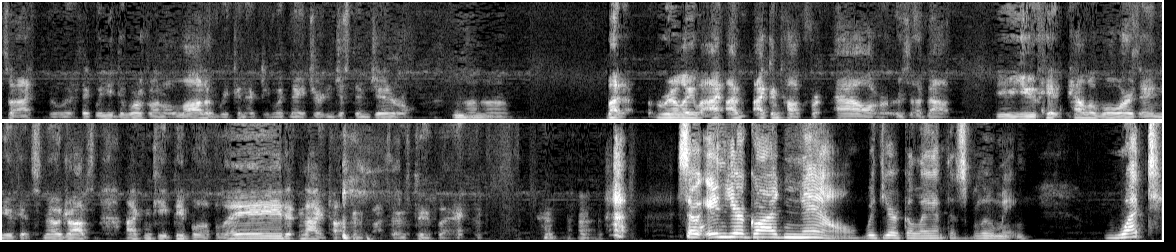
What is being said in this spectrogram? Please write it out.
So I, I, think we need to work on a lot of reconnecting with nature and just in general. Mm-hmm. Uh, but really, I, I, I can talk for hours about you. You've hit hellebores and you've hit snowdrops. I can keep people up late at night talking about those two things. so, in your garden now, with your galanthus blooming, what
